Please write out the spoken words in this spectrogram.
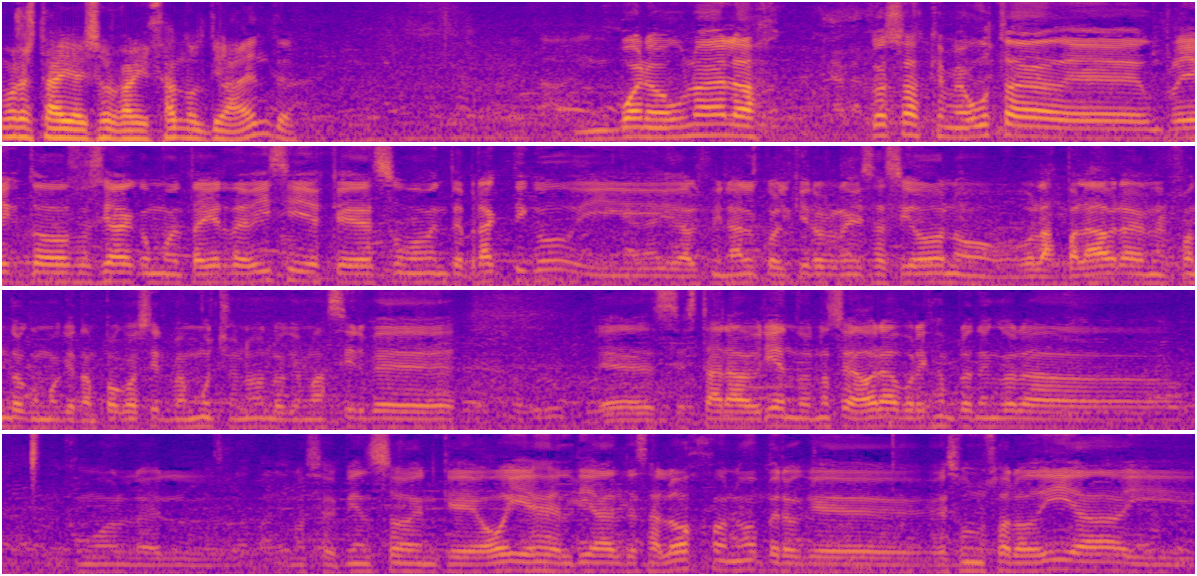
cómo os estáis organizando últimamente? Bueno, una de las cosas que me gusta de un proyecto social como el taller de bici es que es sumamente práctico y al final cualquier organización o, o las palabras en el fondo como que tampoco sirven mucho, ¿no? Lo que más sirve es estar abriendo. No sé, ahora por ejemplo tengo la como el, el- no sé, pienso en que hoy es el día del desalojo, ¿no? Pero que es un solo día y,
